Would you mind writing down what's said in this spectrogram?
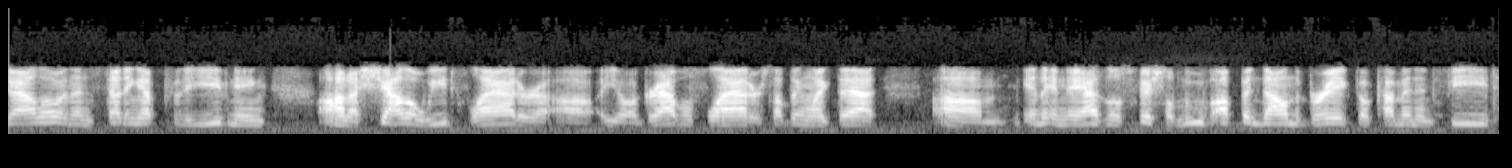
shallow and then setting up for the evening on a shallow weed flat or a, you know a gravel flat or something like that. Um, and, and as those fish will move up and down the break, they'll come in and feed,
